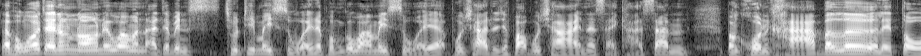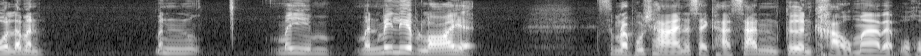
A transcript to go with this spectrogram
แล้วผมเข้าใจน้องๆด้วยว่ามันอาจจะเป็นชุดที่ไม่สวยนะผมก็ว่าไม่สวยอะผู้ชายโดยเฉพาะผู้ชายนะใส่ขาสั้น บางคนขาเบลเลอร์เลยโตแล้วมันมัน ไม่มันไม่เรียบร้อยอะสำหรับผู้ชายนะใส่ขาสั้นเกินเข่ามาแบบโอ้โห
